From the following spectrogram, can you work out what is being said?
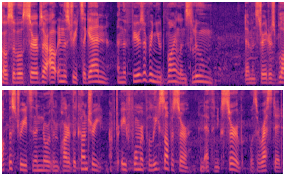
Kosovo Serbs are out in the streets again, and the fears of renewed violence loom. Demonstrators blocked the streets in the northern part of the country after a former police officer, an ethnic Serb, was arrested.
